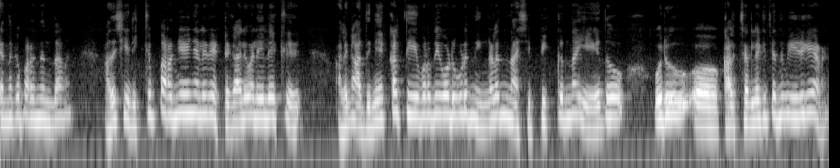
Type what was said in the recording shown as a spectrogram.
എന്നൊക്കെ പറയുന്നത് എന്താണ്? അത് ശരിക്കും പറഞ്ഞു കഴിഞ്ഞാൽ ഒരു എട്ടുകാൽ വലയിലേക്ക് അല്ലെങ്കിൽ അതിനേക്കാൾ തീവ്രതയോടുകൂടി നിങ്ങളെ നശിപ്പിക്കുന്ന ഏതോ ഒരു കൾച്ചറിലേക്ക് ചെന്ന് വീഴുകയാണ്.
